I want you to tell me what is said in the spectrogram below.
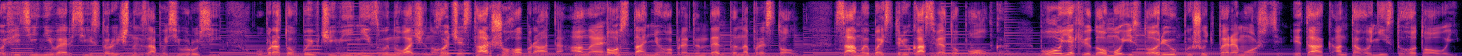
офіційній версії історичних записів Русі, у братовбивчій війні звинувачено хоч і старшого брата, але останнього претендента на престол, саме байстрюка Святополка. Бо, як відомо, історію пишуть переможці. І так, антагоніст готовий.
